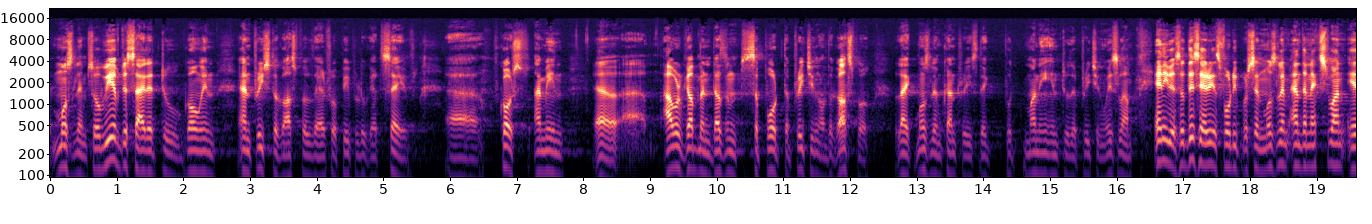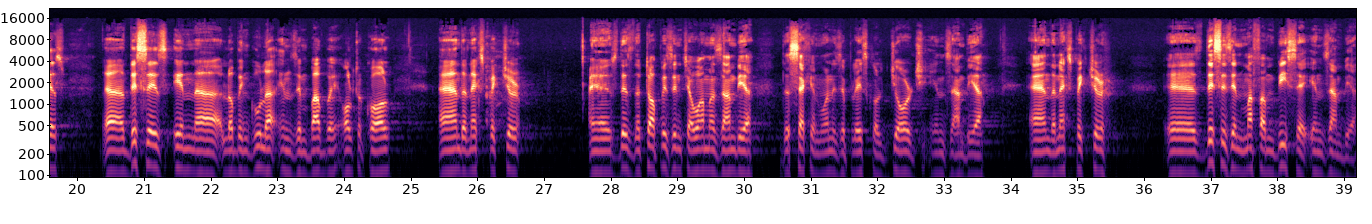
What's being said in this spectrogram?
Muslim. So we have decided to go in and preach the gospel there for people to get saved. Uh, of course, I mean, uh, our government doesn't support the preaching of the gospel like Muslim countries. They put money into the preaching of Islam. Anyway, so this area is 40% Muslim, and the next one is uh, this is in uh, Lobengula in Zimbabwe, altar call, and the next picture is this. The top is in Chawama, Zambia. The second one is a place called George in Zambia, and the next picture is this is in Mafambise in Zambia,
